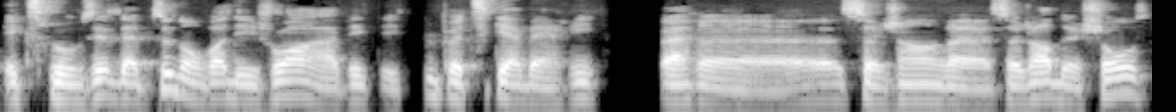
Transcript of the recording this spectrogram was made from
explosif. D'habitude, on voit des joueurs avec des plus petits gabarits faire euh, ce, genre, euh, ce genre de choses.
